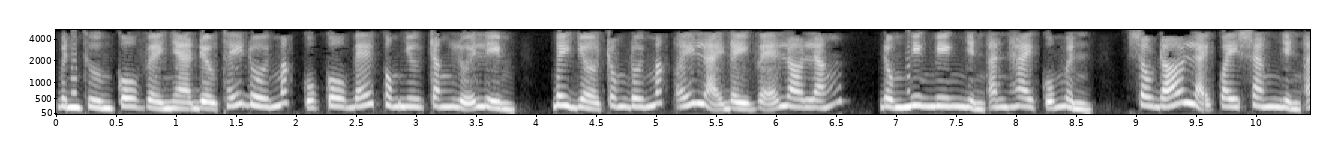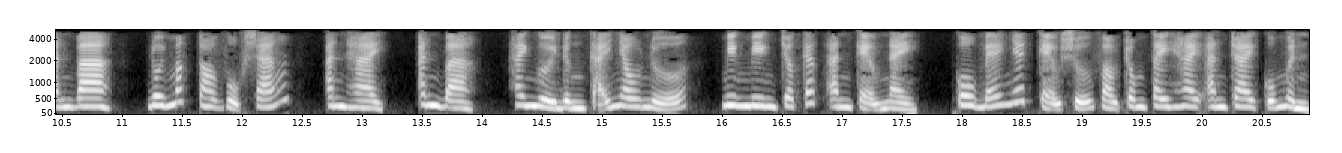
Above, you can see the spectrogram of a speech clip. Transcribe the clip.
bình thường cô về nhà đều thấy đôi mắt của cô bé cong như trăng lưỡi liềm, bây giờ trong đôi mắt ấy lại đầy vẻ lo lắng, đồng miên miên nhìn anh hai của mình, sau đó lại quay sang nhìn anh ba, đôi mắt to vụt sáng, anh hai, anh ba, hai người đừng cãi nhau nữa, miên miên cho các anh kẹo này, cô bé nhét kẹo sữa vào trong tay hai anh trai của mình,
